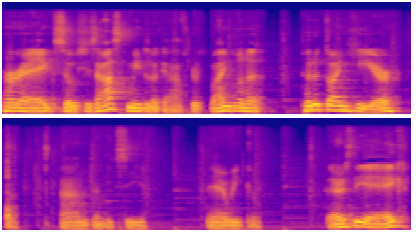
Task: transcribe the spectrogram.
her egg. So she's asked me to look after it. So I'm going to put it down here. And let me see. There we go. There's the egg.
